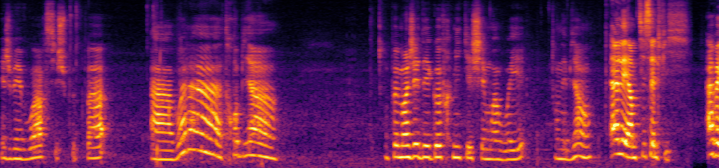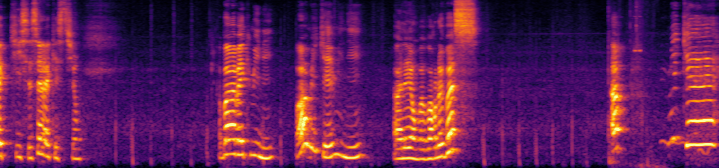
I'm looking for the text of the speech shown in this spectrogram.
Et je vais voir si je peux pas... Ah voilà, trop bien On peut manger des gaufres Mickey chez moi, vous voyez On est bien, hein Allez, un petit selfie. Avec qui? C'est ça la question. Ah bah avec Minnie. Oh Mickey, Minnie. Allez, on va voir le boss. Hop Mickey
